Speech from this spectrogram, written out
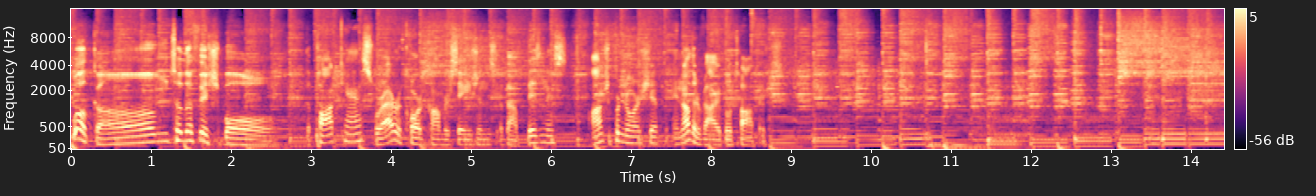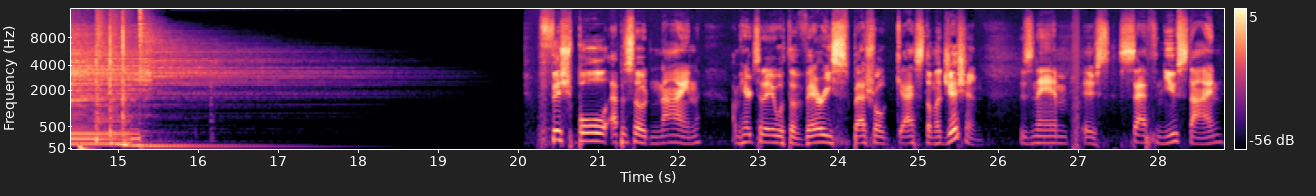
Welcome to the Fishbowl, the podcast where I record conversations about business, entrepreneurship, and other valuable topics. Fishbowl episode 9. I'm here today with a very special guest, a magician. His name is Seth Newstein.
